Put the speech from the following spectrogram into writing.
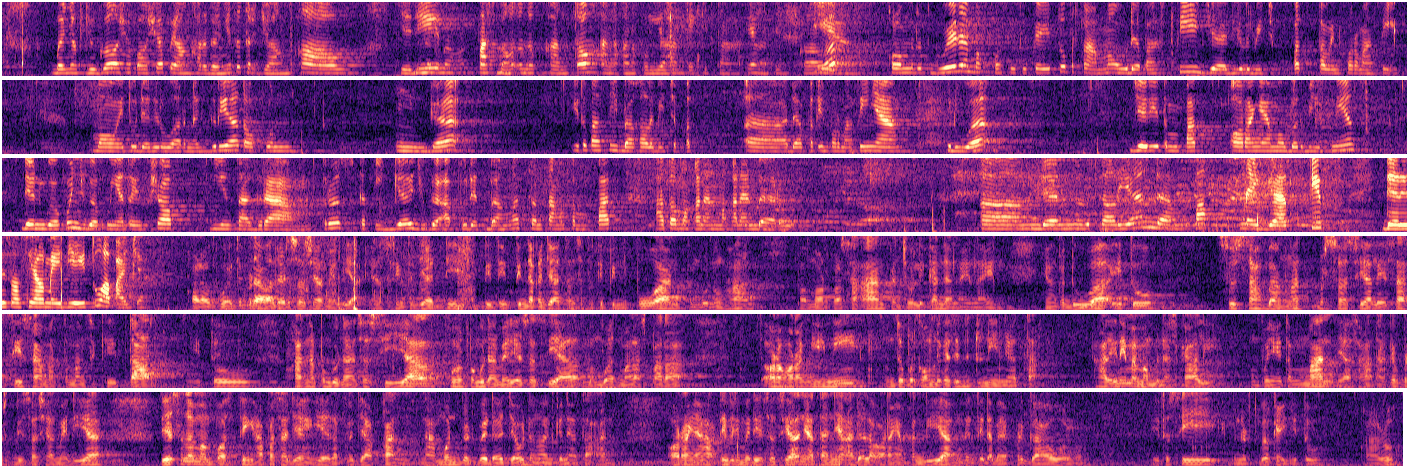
banyak juga all shop all shop yang harganya tuh terjangkau. Jadi banget. pas banget untuk kantong anak-anak kuliahan kayak kita. Ya nggak sih? Kalau lo? Kalau menurut gue dampak positifnya itu pertama udah pasti jadi lebih cepat tahu informasi. Mau itu dari luar negeri ataupun enggak, itu pasti bakal lebih cepat eh, dapat informasinya. Kedua, jadi tempat orang yang mau berbisnis dan gue pun juga punya thrift shop di Instagram. Terus ketiga juga up to date banget tentang tempat atau makanan-makanan baru. Em, dan menurut kalian dampak negatif dari sosial media itu apa aja? Kalau gue itu berawal dari sosial media yang sering terjadi di ti- tindak kejahatan seperti penipuan, pembunuhan, pemerkosaan, penculikan dan lain-lain. Yang kedua itu susah banget bersosialisasi sama teman sekitar. Itu karena penggunaan sosial, penggunaan media sosial membuat malas para orang-orang ini untuk berkomunikasi di dunia nyata. Hal ini memang benar sekali. Mempunyai teman yang sangat aktif di sosial media, dia selalu memposting apa saja yang ia kerjakan, namun berbeda jauh dengan kenyataan. Orang yang aktif di media sosial nyatanya adalah orang yang pendiam dan tidak banyak bergaul. Itu sih menurut gue kayak gitu. Kalau lu?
